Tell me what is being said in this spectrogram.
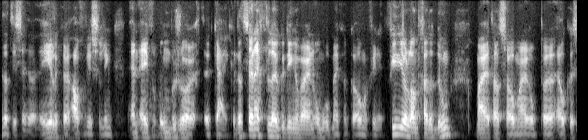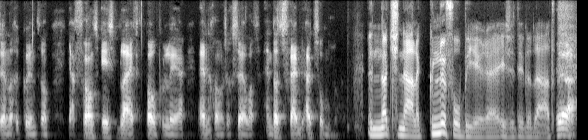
Dat is een heerlijke afwisseling. En even onbezorgd eh, kijken. Dat zijn echt leuke dingen waar een omroep mee kan komen, vind ik. Videoland gaat het doen. Maar het had zomaar op eh, elke zender gekund. Want ja, Frans is, blijft populair. En gewoon zichzelf. En dat is vrij uitzonderlijk. Een nationale knuffelbeer eh, is het inderdaad. Ja.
